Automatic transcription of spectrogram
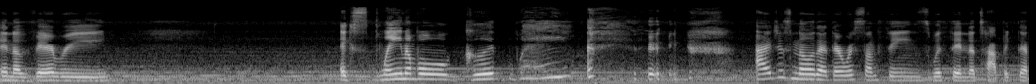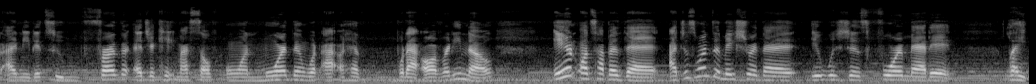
in a very explainable, good way. I just know that there were some things within the topic that I needed to further educate myself on more than what I have what I already know. And on top of that, I just wanted to make sure that it was just formatted like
